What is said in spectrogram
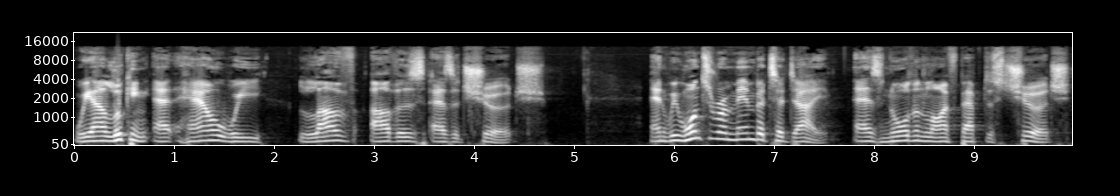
We are looking at how we love others as a church. And we want to remember today, as Northern Life Baptist Church,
